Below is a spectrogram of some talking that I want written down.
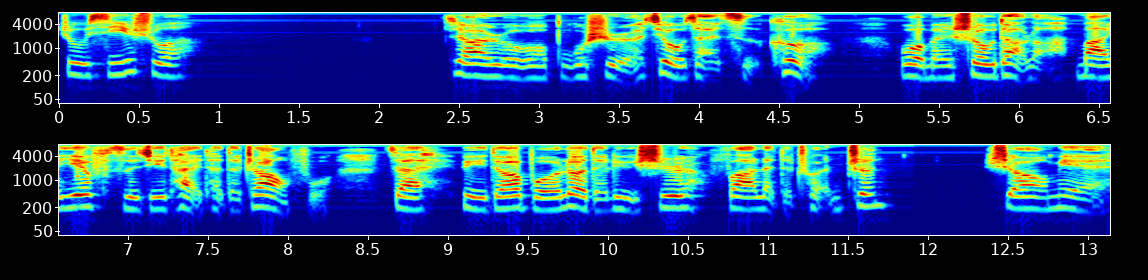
主席说：“假如不是就在此刻，我们收到了马耶夫斯基太太的丈夫在彼得伯勒的律师发来的传真，上面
